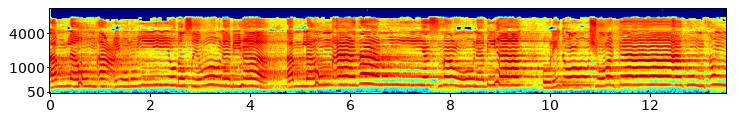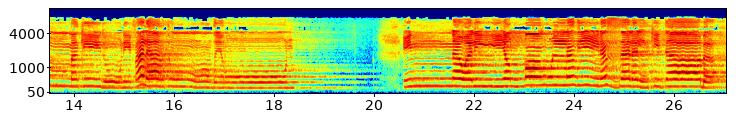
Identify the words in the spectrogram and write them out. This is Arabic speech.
أَمْ لَهُمْ أَعْيُنٌ يُبْصِرُونَ بِهَا أَمْ لَهُمْ آذَانٌ يَسْمَعُونَ بِهَا قُلِ ادْعُوا شُرَكَاءَكُمْ ثُمَّ كِيدُونِ فَلَا تُنظِرُونَ إِنَّ وَلِيَّ اللَّهُ الَّذِي نَزَّلَ الْكِتَابَ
